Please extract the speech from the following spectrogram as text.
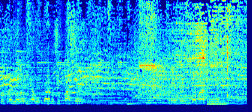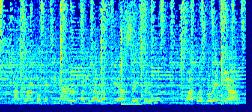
contra Eslovenia buscando su pase. Tremendo mate. A cuartos de final, Laura Frías, 6 Perú, 4 Eslovenia.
